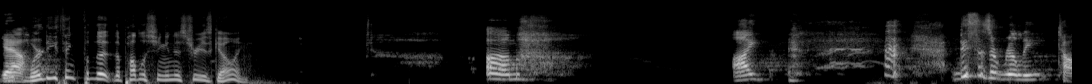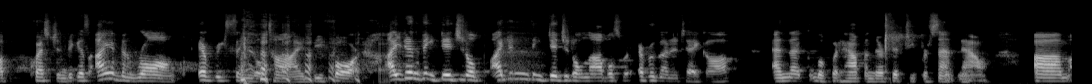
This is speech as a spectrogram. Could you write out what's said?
yeah. where do you think the, the publishing industry is going? Um, I, this is a really tough question because I have been wrong every single time before. I didn't think digital I didn't think digital novels were ever going to take off. And that look what happened, they're 50% now. Um,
